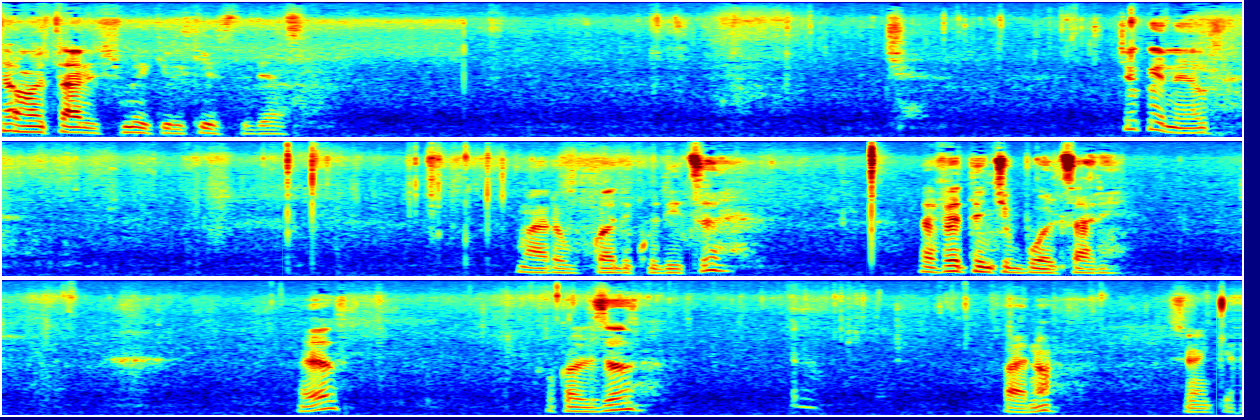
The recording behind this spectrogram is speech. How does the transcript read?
Čia man tarį šmekį reikės įdės. Tare șmecheră chestie de asta. Ciocănel. Mai are o bucată de cudiță. Dar fete în ce bolți are. Vezi? Focalizează? Da. Hai, nu? Șmecher.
